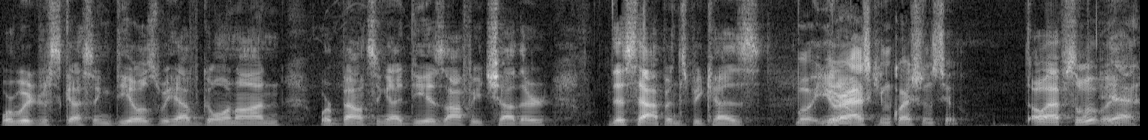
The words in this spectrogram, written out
Where we're discussing deals we have going on. We're bouncing ideas off each other. This happens because well you you're know- asking questions too Oh, absolutely. Yeah.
